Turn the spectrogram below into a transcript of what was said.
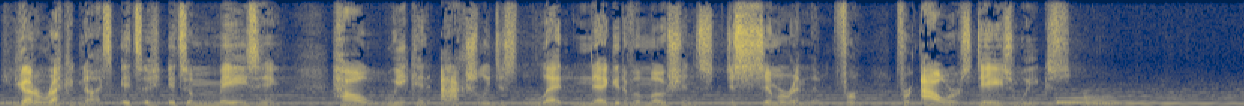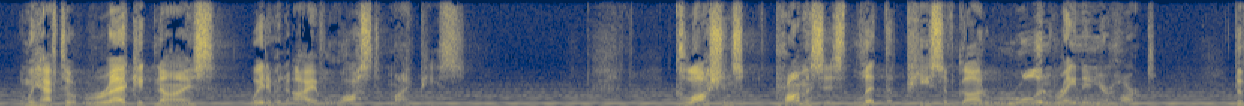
You got to recognize. It's, it's amazing how we can actually just let negative emotions just simmer in them for, for hours, days, weeks. And we have to recognize wait a minute, I have lost my peace. Colossians promises let the peace of God rule and reign in your heart. The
